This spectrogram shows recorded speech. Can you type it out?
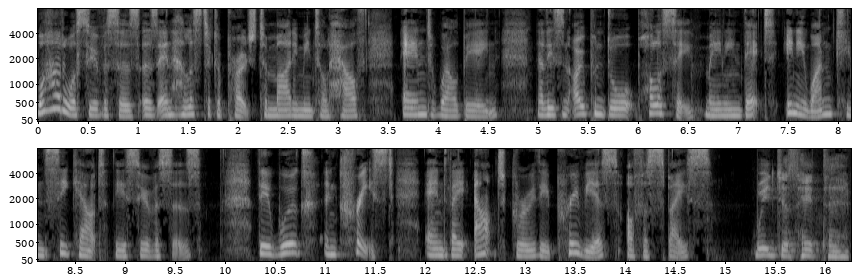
Waharoa Services is an holistic approach to Māori mental health and well-being. Now, there's an open door policy, meaning that anyone can seek out their services. Their work increased and they outgrew their previous office space. We just had to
